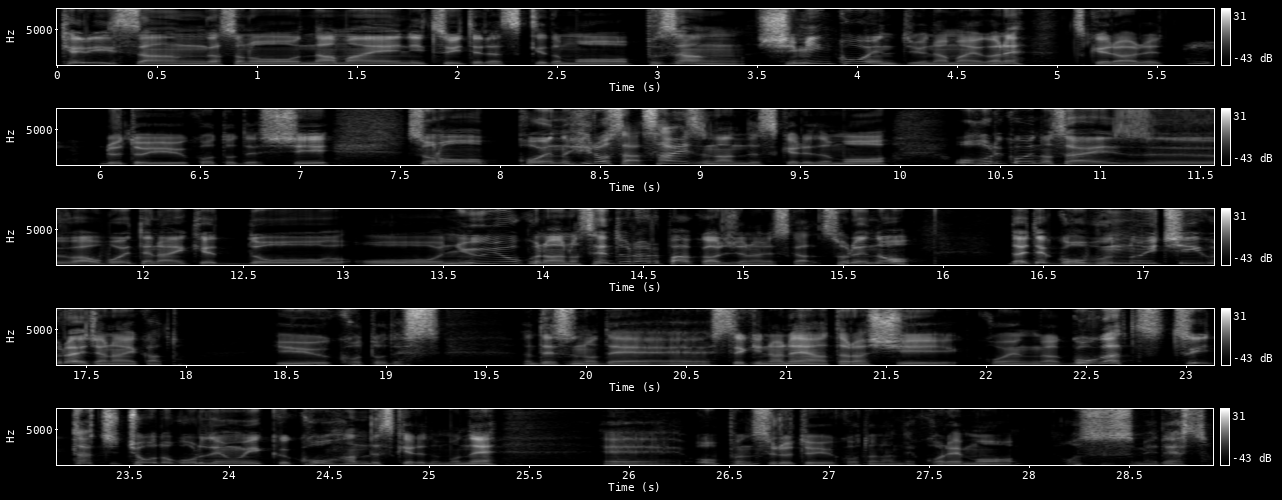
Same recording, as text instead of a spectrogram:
ケリーさんがその名前についてですけども、プサン市民公園という名前がね、付けられるということですし、その公園の広さ、サイズなんですけれども、大堀公園のサイズは覚えてないけど、おニューヨークのあのセントラルパークあるじゃないですか、それの大体5分の1ぐらいじゃないかということです。ですので、えー素敵なね新しい公演が5月1日ちょうどゴールデンウィーク後半ですけれどもね、えーオープンするということなんでこれもおすすめです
